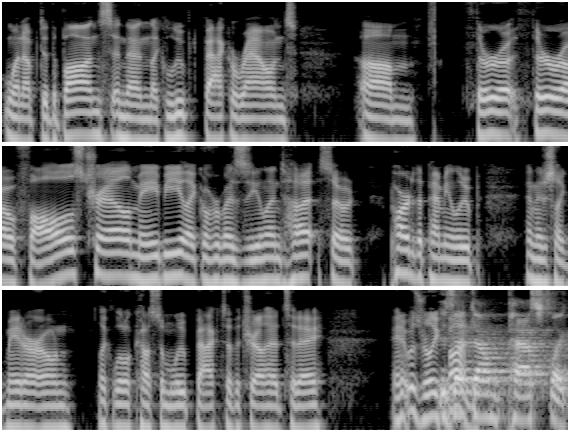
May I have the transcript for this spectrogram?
went up did the bonds, and then like looped back around um, Thoreau Thoreau Falls Trail, maybe like over by Zealand Hut. So part of the Pemi Loop, and then just like made our own like little custom loop back to the trailhead today, and it was really Is fun. that down past like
